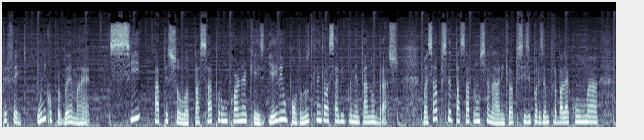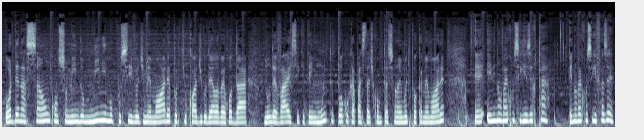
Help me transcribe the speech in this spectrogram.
Perfeito. O único problema é se a pessoa passar por um corner case, e aí vem um ponto, não estou querendo que ela saiba implementar no braço, mas se ela precisa passar por um cenário em que ela precise, por exemplo, trabalhar com uma ordenação consumindo o mínimo possível de memória, porque o código dela vai rodar num device que tem muito pouco capacidade computacional e muito pouca memória, é, ele não vai conseguir executar. Ele não vai conseguir fazer,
